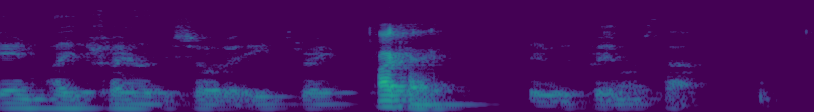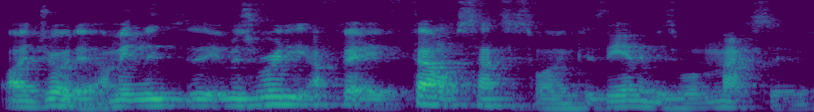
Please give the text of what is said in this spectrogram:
gameplay trailer they showed at E3. okay. It was pretty much that. I enjoyed it. I mean, it, it was really. I fe- it felt satisfying because the enemies were massive,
